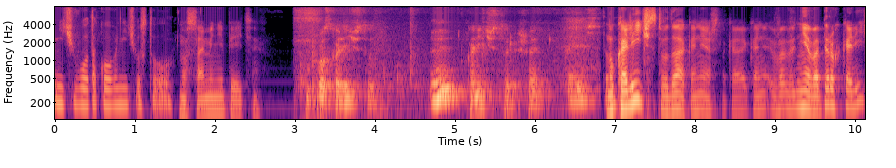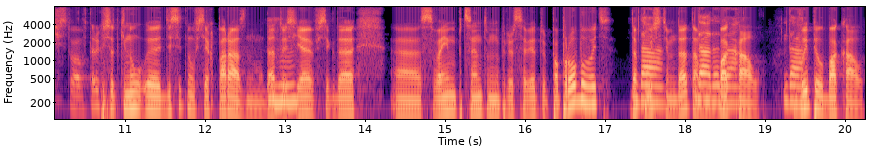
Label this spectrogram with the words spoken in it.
М, ничего такого не чувствовала. Но сами не пейте. Вопрос количества. Количество решает. Ну, количество, да, конечно. Не, во-первых, количество, а во-вторых, все-таки, ну, э, действительно, у всех по-разному, да. То есть я всегда э, своим пациентам, например, советую попробовать, допустим, да, там Да-да-да. бокал. Да. Выпил бокал.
